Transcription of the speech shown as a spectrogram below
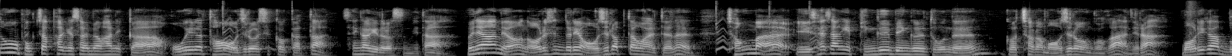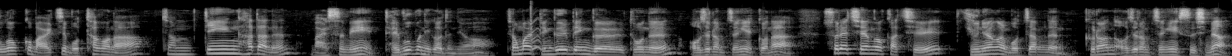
너무 복잡하게 설명하니까 오히려 더 어지러우실 것 같다 생각이 들었습니다. 왜냐하면 어르신들이 어지럽다고 할 때는 정말 이 세상이 빙글빙글 도는 것처럼 어지러운 거가 아니라 머리가 무겁고 맑지 못하거나 좀 띵하다는 말씀이 대부분이거든요. 정말 빙글빙글 도는 어지럼증이 있거나 술에 취한 것 같이 균형을 못 잡는 그런 어지럼증이 있으시면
